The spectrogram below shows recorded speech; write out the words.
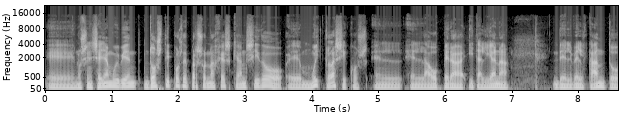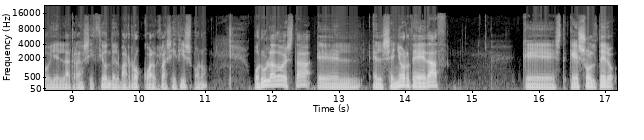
eh, nos enseña muy bien dos tipos de personajes que han sido muy clásicos en, en, la ópera italiana del bel canto y en la transición del barroco al clasicismo, ¿no? Por un lado está el, señor de edad que, es soltero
